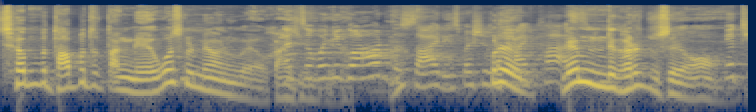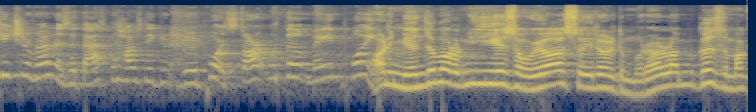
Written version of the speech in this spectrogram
처음부터 답부터 딱 내고 설명하는 거예요. And so 관심. when you go out in society, especially in the 그래 class, 렘는데 가르쳐주세요. you know, teach your remnants that that's how they give the report. Start with the main point. 아니 면접하러 니 회사 왜 왔어 이럴 때 뭐라 하려면 거기서 막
